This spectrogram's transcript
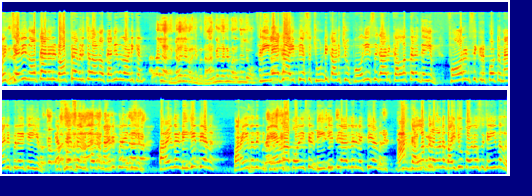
ഒരു ചെവി നോക്കാൻ ഒരു ഡോക്ടറെ വിളിച്ചതാണോ കനിവ് കാണിക്കൽ? നിങ്ങളല്ലേ പറഞ്ഞപ്പോ? താങ്കൾ തന്നെ പറഞ്ഞല്ലോ. ശ്രീലേഖ ഐ പി എസ് ചൂണ്ടിക്കാണിച്ചു. പോലീസുകാർ കള്ളത്തരം ചെയ്യും. ഫോറൻസിക് റിപ്പോർട്ട് മാനിപ്പുലേറ്റ് ചെയ്യും. F S L report manipulate ചെയ്യും. പറയുന്നത് ഡി ജി പി ആണ്. പറയുന്നത് കേരള പോലീസിൽ ഡി ജി പി ആയിരുന്ന ഒരു വ്യക്തിയാണ്. ആ കള്ളത്തരമാണ് ബൈജു പൗലോസ് ചെയ്യുന്നത്.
